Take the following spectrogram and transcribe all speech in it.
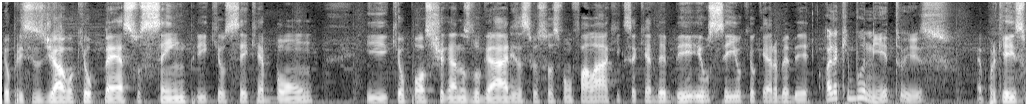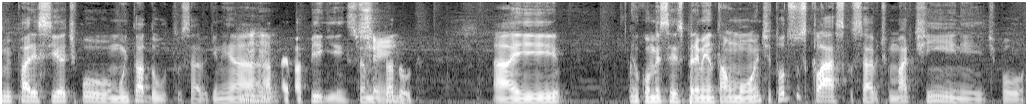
Eu preciso de algo que eu peço sempre, que eu sei que é bom e que eu posso chegar nos lugares, as pessoas vão falar, ah, o que, que você quer beber, eu sei o que eu quero beber. Olha que bonito isso. É porque isso me parecia, tipo, muito adulto, sabe? Que nem a, Uhum. a Peppa Pig, isso é Sim. muito adulto. Aí eu comecei a experimentar um monte, todos os clássicos, sabe? Tipo, Martini, tipo,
